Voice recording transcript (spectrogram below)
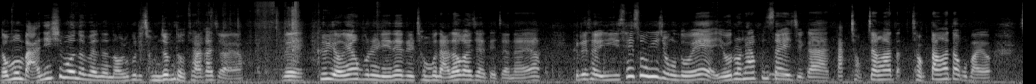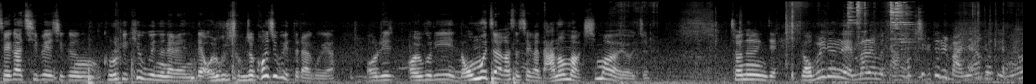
너무 많이 심어 놓으면은 얼굴이 점점 더 작아져요. 왜? 그 영양분을 얘네들 전부 나눠 가져야 되잖아요. 그래서 이세 송이 정도의 요런 화분 사이즈가 딱 적당하다, 적당하다고 봐요. 제가 집에 지금 그렇게 키우고 있는 애가 있는데 얼굴이 점점 커지고 있더라고요. 어리, 얼굴이 너무 작아서 제가 나눠 막 심어요, 요즘. 저는 이제 러블리는 웬만하면 다 합식들을 많이 하거든요.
